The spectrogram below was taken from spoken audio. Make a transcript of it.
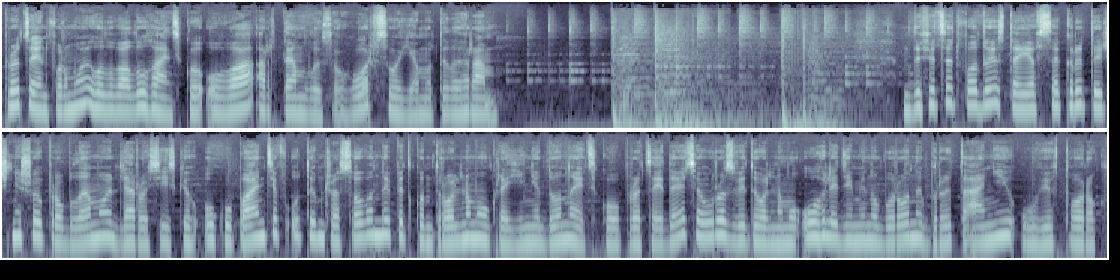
Про це інформує голова Луганської ОВА Артем Лисогор в своєму телеграм. Дефіцит води стає все критичнішою проблемою для російських окупантів у тимчасово непідконтрольному Україні Донецьку. Про це йдеться у розвідувальному огляді Міноборони Британії у вівторок.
